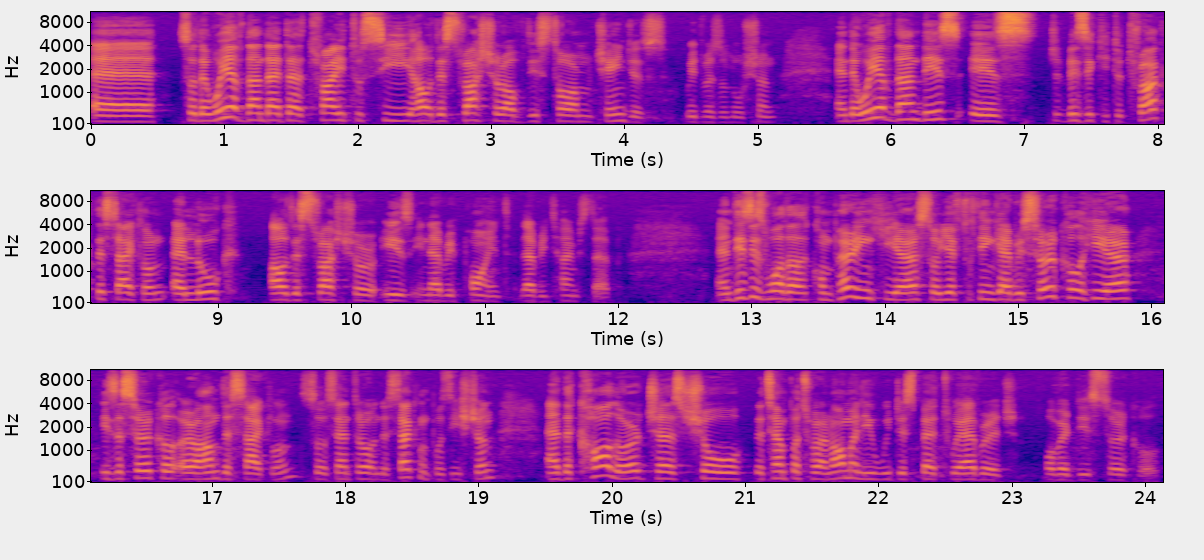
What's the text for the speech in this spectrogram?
Uh, so the way I've done that, I try to see how the structure of this storm changes with resolution. And the way I've done this is basically to track the cyclone and look how the structure is in every point, at every time step. And this is what I'm comparing here. So you have to think every circle here is a circle around the cyclone, so center on the cyclone position. And the color just show the temperature anomaly with respect to average over this circle.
